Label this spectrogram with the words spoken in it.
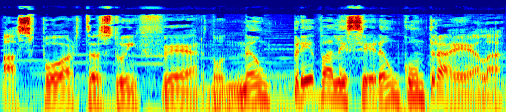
As portas do inferno não prevalecerão contra ela.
